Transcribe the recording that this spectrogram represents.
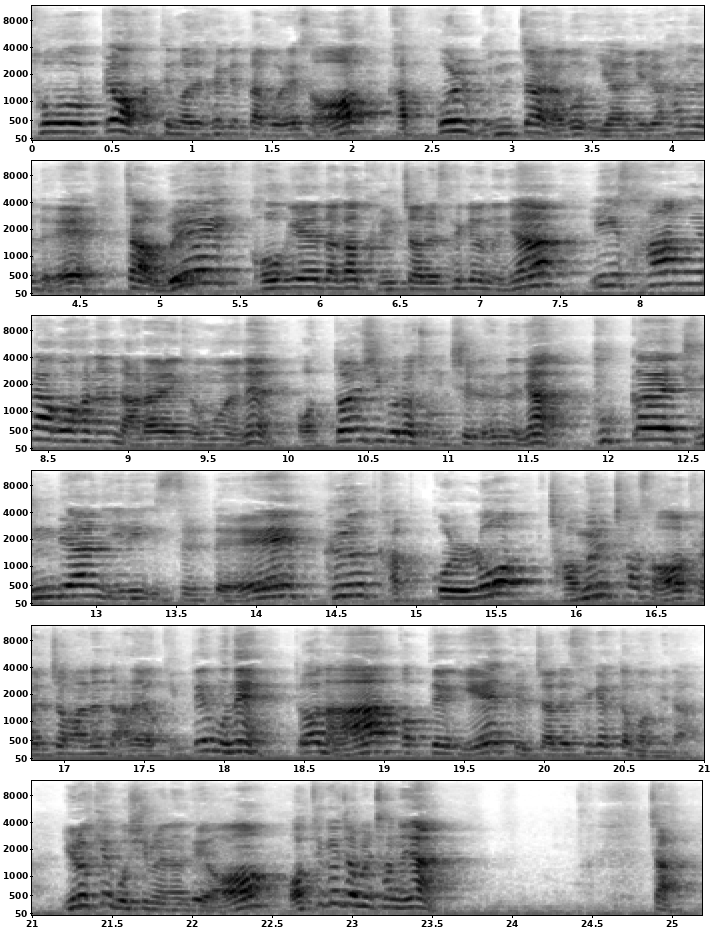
소뼈 같은 것을 새겼다고 해서 갑골 문자라고 이야기를 하는데 자 왜 거기에다가 글자를 새겼느냐? 이 상이라고 하는 나라의 경우에는 어떤 식으로 정치를 했느냐? 국가에 중대한 일이 있을 때 그 갑골로 점을 쳐서 결정하는 나라였기 때문에 뼈나 껍데기에 글자를 새겼던 겁니다. 이렇게 보시면 돼요. 어떻게 점을 쳤느냐? 자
